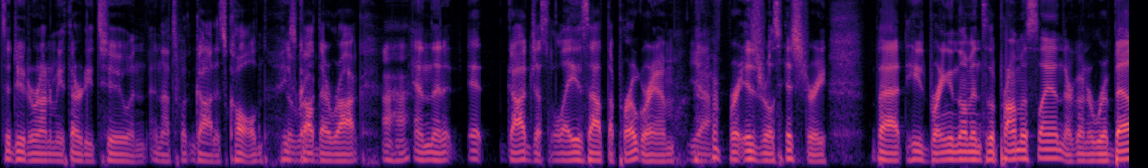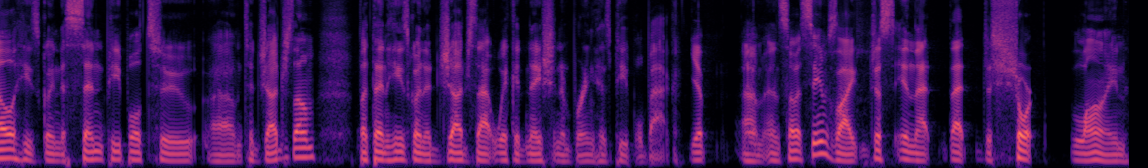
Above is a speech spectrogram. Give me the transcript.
to Deuteronomy 32, and, and that's what God is called. He's rock. called their rock. Uh huh. And then it, it God just lays out the program Yeah. for Israel's history that he's bringing them into the promised land. They're going to rebel. He's going to send people to um, to judge them, but then he's going to judge that wicked nation and bring his people back. Yep. Um, and so it seems like just in that that just short line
